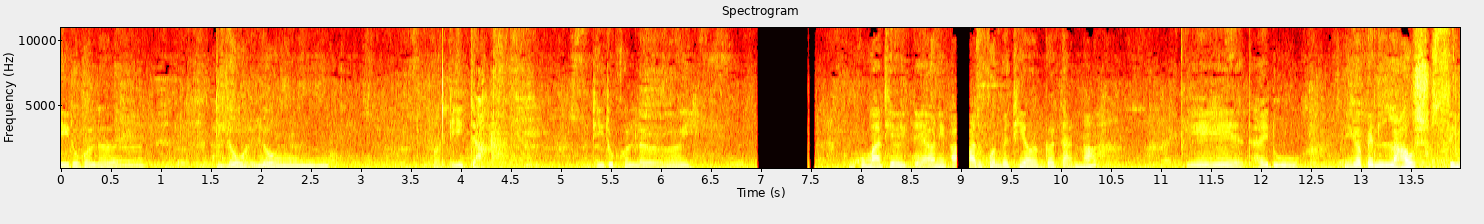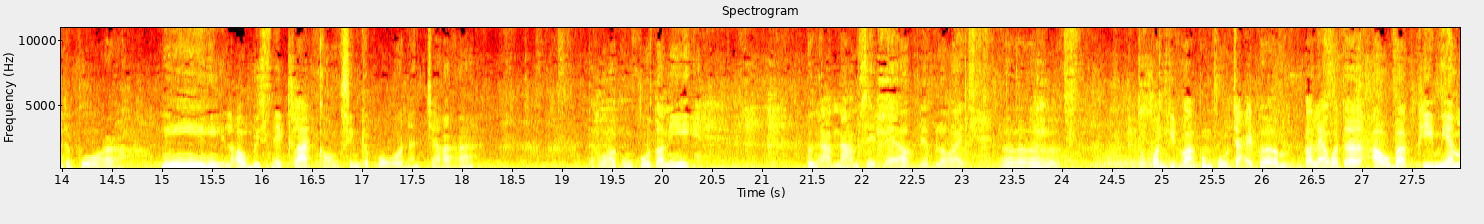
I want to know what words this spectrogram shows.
ดีทุกคนเลยฮัลโหลฮัลโหลสวัสดีจ้ะสวัสดีทุกคนเลยคุณครูมาเที่ยวอีกแล้วนี่พาทุกคนไปเที่ยวด้วยกันเนาะเย่ให้ดูนี่ก็เป็น lounge สิงคโปร์นี่ lounge business class ของสิงคโปร์นะจ๊ะแต่ว่าคุณครูตอนนี้เพิ่งอาบน้ำเสร็จแล้วเรียบร้อย เออ ทุกคนคิดว่าคุณครูจ่ายเพิ่ม ตอนแรกว่าจะเอาแบบพรีเมียม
